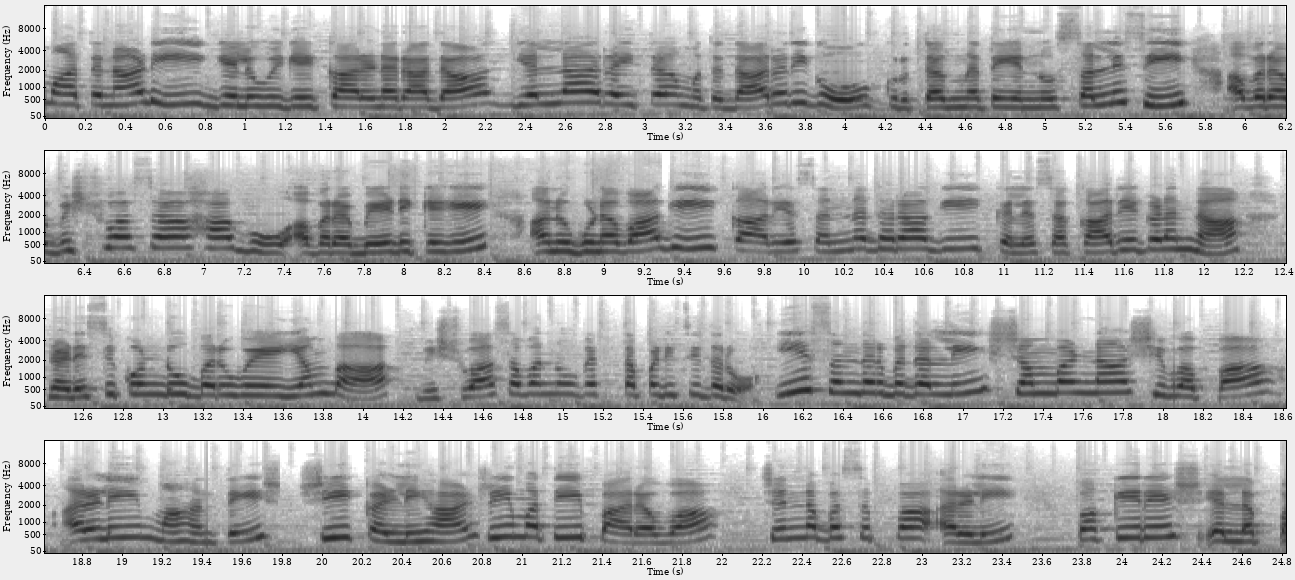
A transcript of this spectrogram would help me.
ಮಾತನಾಡಿ ಗೆಲುವಿಗೆ ಕಾರಣರಾದ ಎಲ್ಲಾ ರೈತ ಮತದಾರರಿಗೂ ಕೃತಜ್ಞತೆಯನ್ನು ಸಲ್ಲಿಸಿ ಅವರ ವಿಶ್ವಾಸ ಹಾಗೂ ಅವರ ಬೇಡಿಕೆಗೆ ಅನುಗುಣವಾಗಿ ಕಾರ್ಯಸನ್ನದ್ಧರಾಗಿ ಕೆಲಸ ಕಾರ್ಯಗಳನ್ನ ನಡೆಸಿಕೊಂಡು ಬರುವೆ ಎಂಬ ವಿಶ್ವಾಸವನ್ನು ವ್ಯಕ್ತಪಡಿಸಿದರು. ಈ ಸಂದರ್ಭದಲ್ಲಿ ಶಂಬಣ್ಣ ಶಿವಪ್ಪ, ಅರಳಿ ಮಹಂತೇಶ್ ಶ್ರೀ ಕಳ್ಳಿಹಾಳ್ ಶ್ರೀಮತಿ ಪಾರವ್ವ, ಚೆನ್ನಬಸಪ್ಪ ಅರಳಿ, ಫಕೀರೇಶ್ ಯಲ್ಲಪ್ಪ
